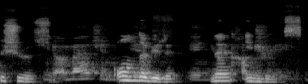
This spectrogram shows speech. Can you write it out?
düşürülsün. Onda biri ne indirilsin.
